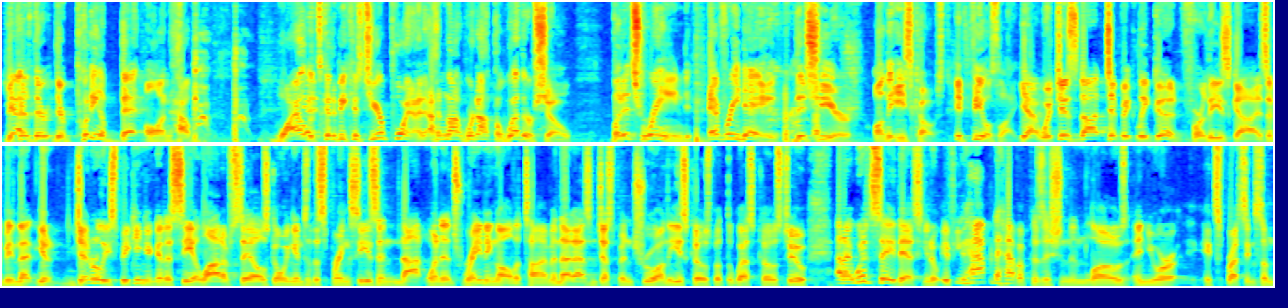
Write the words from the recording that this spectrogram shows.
Because Yeah. they're, they're putting a bet on how wild it's going to be. Because to your point, I, I'm not, we're not the weather show, but it's rained every day this year on the East Coast. It feels like. Yeah, which is not typically good for these guys. I mean, that you know, generally speaking, you're going to see a lot of sales going into the spring season, not when it's raining all the time, and that hasn't just been true on the East Coast, but the West Coast too. And I would say this, you know, if you happen to have a position in Lowe's and you're expressing some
